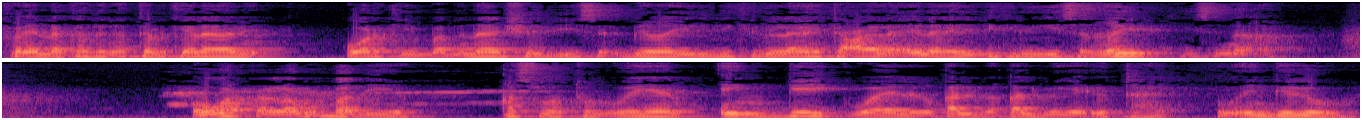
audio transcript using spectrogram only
fa ina kahrata alkalaami warkii badnaanshadiisa bigayri dikriillaahi tacaala ilaahay dikrigiisa qeyrkiisna ah oo warka lagu badiyo qaswatun weeyaan engeyg waayo lilqalbi qalbigay u tahay oo engego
